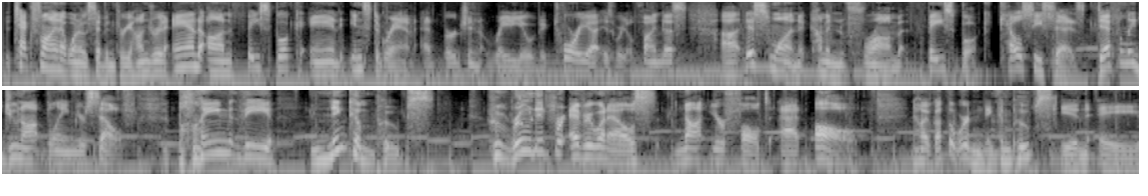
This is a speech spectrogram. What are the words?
the text line at 107300, and on Facebook and Instagram at Virgin Radio Victoria is where you'll find us. Uh, this one coming from Facebook. Kelsey says, definitely do not blame yourself. Blame the nincompoops who ruined it for everyone else, not your fault at all. Now, I've got the word nincompoops in a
